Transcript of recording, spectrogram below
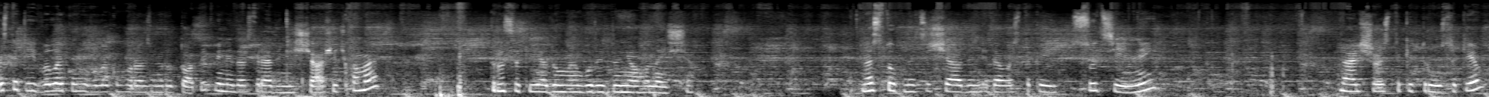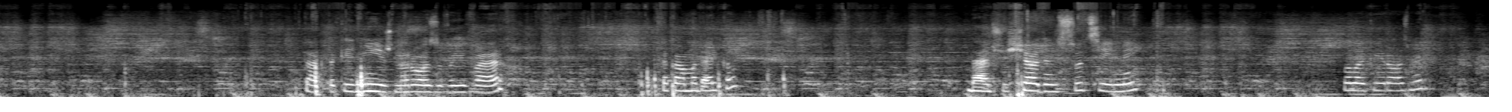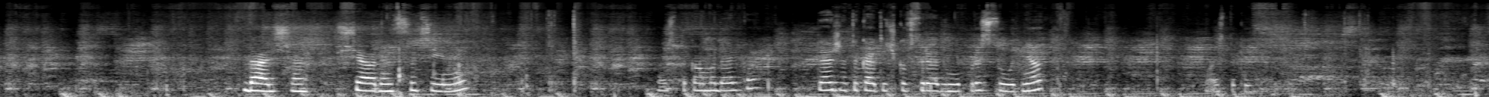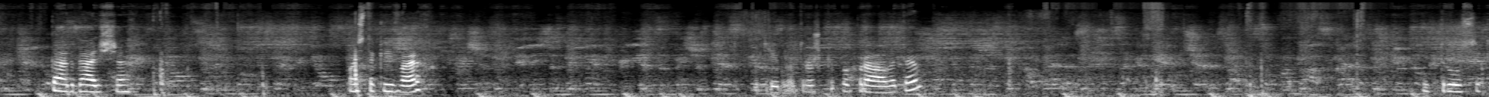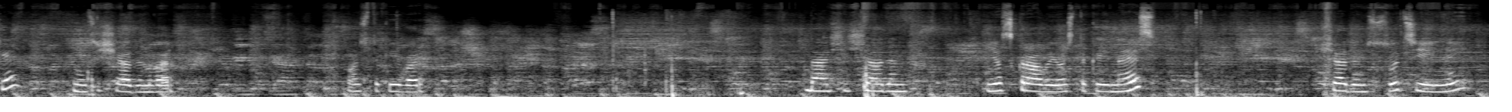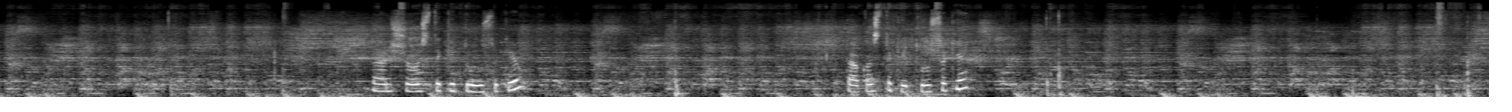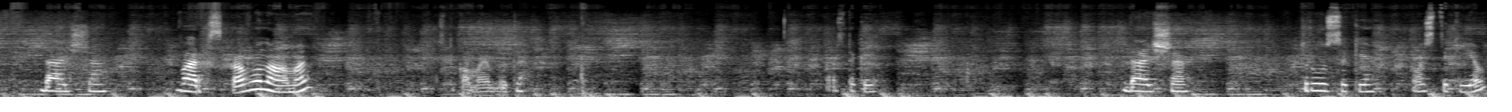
Ось такий великого-великого розміру топік. Він йде всередині з чашечками. Трусики, я думаю, будуть до нього нижче. Наступний це ще один іде ось такий суцільний. Далі ось такі трусики. Так, такий ніжно-розовий верх. Така моделька. Далі ще один суцільний. Великий розмір. Далі ще один суцільний. Ось така моделька. Теж етикеточка всередині присутня. Ось такий. Так, далі. Ось такий верх. Потрібно трошки поправити. І трусики. Це ще один верх. Ось такий верх. Далі ще один яскравий ось такий низ. Ще один суцільний. Далі ось такі трусики. Так, ось такі трусики. Далі верх з кавунами. Ось така має бути. Такий. Далі трусики ось такі.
